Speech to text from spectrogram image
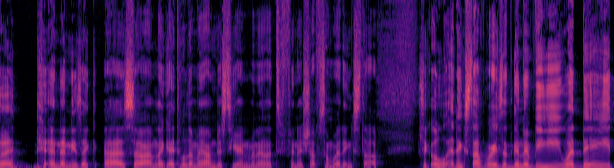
good." And then he's like, "Uh, so I'm like, I told him "Yeah, I'm just here in Manila to finish up some wedding stuff." It's like, "Oh, wedding stuff. Where's it gonna be? What date?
